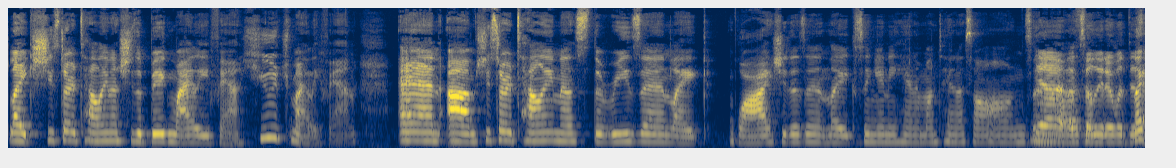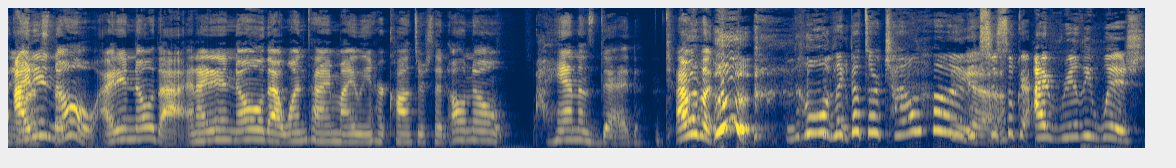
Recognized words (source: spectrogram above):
like she started telling us she's a big Miley fan, huge Miley fan. And um she started telling us the reason like why she doesn't like sing any Hannah Montana songs and Yeah, affiliated with Disney. Like I didn't stuff. know. I didn't know that. And I didn't know that one time Miley in her concert said, "Oh no, Hannah's dead." I was like, No, like that's our childhood. It's just so great. I really wish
